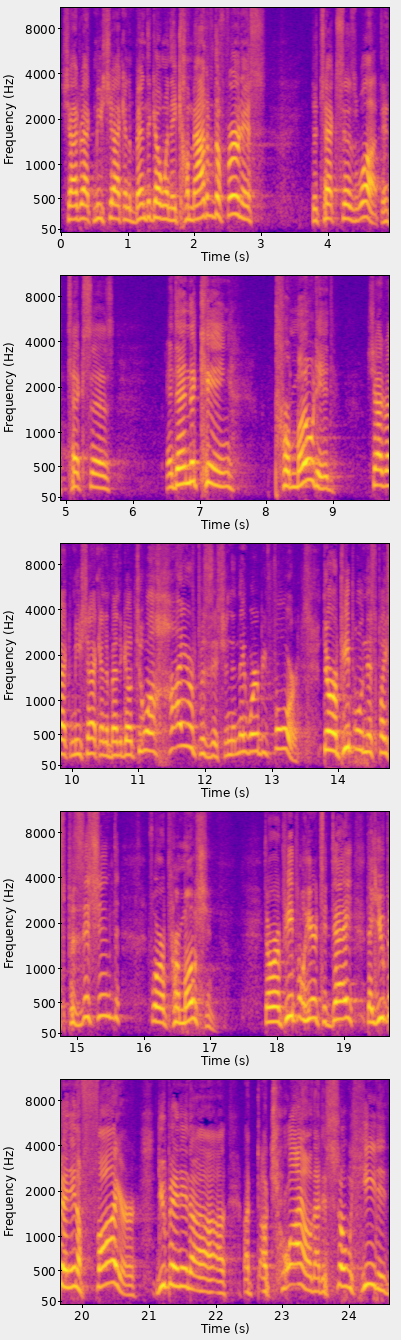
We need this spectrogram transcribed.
Shadrach, Meshach, and Abednego, when they come out of the furnace, the text says what? The text says, and then the king promoted Shadrach, Meshach, and Abednego to a higher position than they were before. There are people in this place positioned for a promotion. There are people here today that you've been in a fire, you've been in a, a, a trial that is so heated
